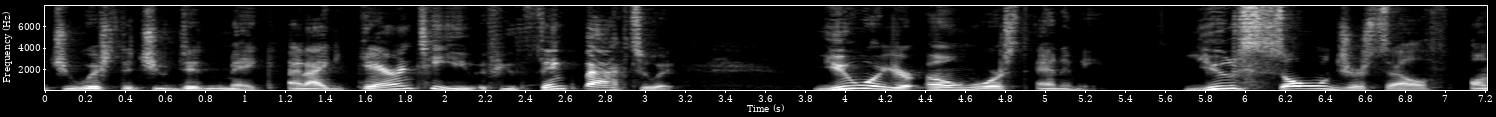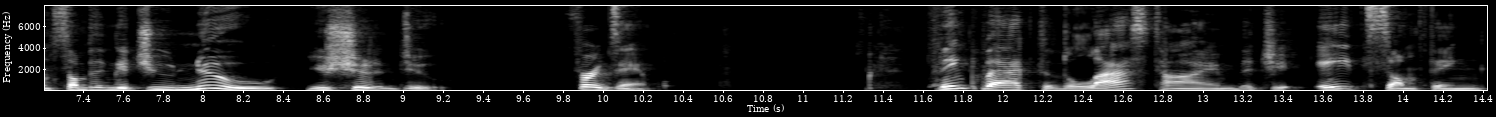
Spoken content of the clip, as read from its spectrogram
that you wish that you didn't make. And I guarantee you, if you think back to it, you were your own worst enemy you sold yourself on something that you knew you shouldn't do. For example, think back to the last time that you ate something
